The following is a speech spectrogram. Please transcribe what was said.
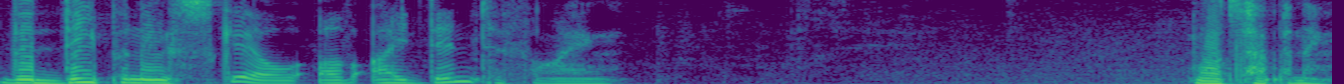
the deepening skill of identifying what's happening.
